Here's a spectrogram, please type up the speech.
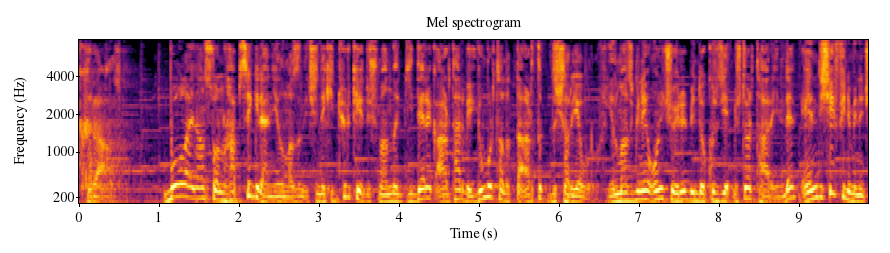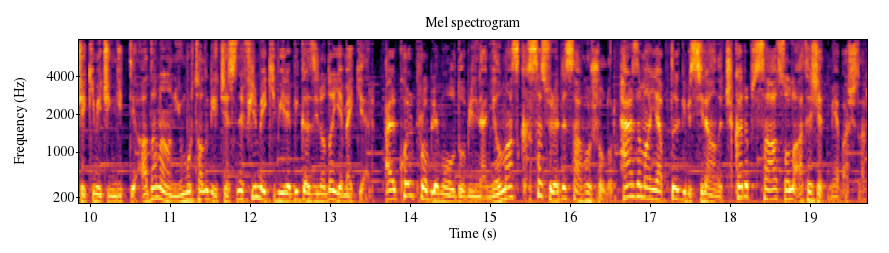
Kral. Bu olaydan sonra hapse giren Yılmaz'ın içindeki Türkiye düşmanlığı giderek artar ve yumurtalıkta artık dışarıya vurur. Yılmaz Güney 13 Eylül 1974 tarihinde Endişe filminin çekimi için gittiği Adana'nın Yumurtalık ilçesinde film ekibiyle bir gazinoda yemek yer. Alkol problemi olduğu bilinen Yılmaz kısa sürede sarhoş olur. Her zaman yaptığı gibi silahını çıkarıp sağa sola ateş etmeye başlar.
